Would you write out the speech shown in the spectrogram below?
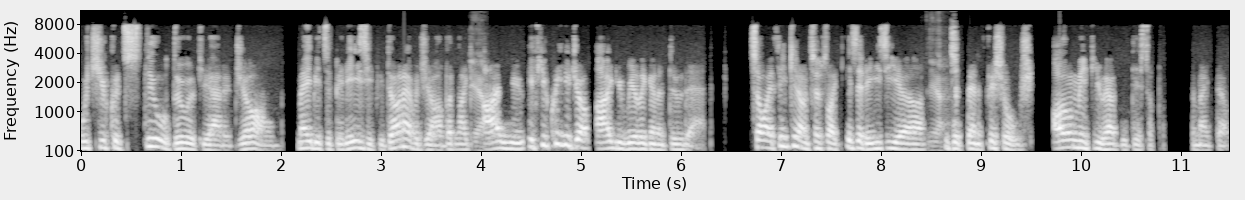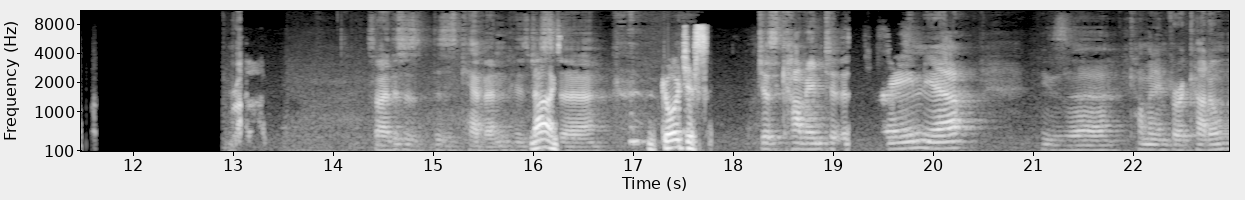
which you could still do if you had a job. Maybe it's a bit easy if you don't have a job, but like, Yeah. are you, if you quit your job, are you really going to do that? So I think, you know, in terms of like, is it easier? Yeah. Is it beneficial? Only if you have the discipline to make that work. So this is this is Kevin who's just uh, Gorgeous. Just come into the screen. Yeah, he's uh, coming in for a cuddle.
